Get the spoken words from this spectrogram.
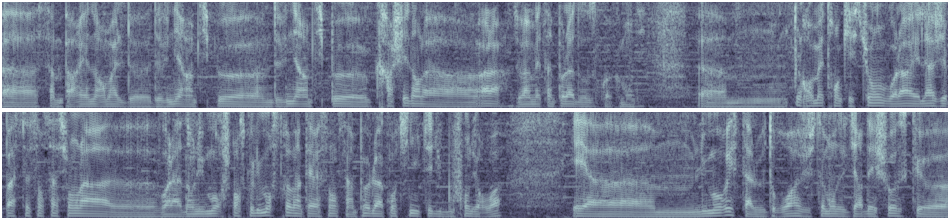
Euh, ça me paraît normal de, venir un petit peu, euh, de venir un petit peu cracher dans la, voilà, tu vas mettre un peu la dose, quoi, comme on dit. Euh, remettre en question, voilà. Et là, j'ai pas cette sensation-là, voilà, dans l'humour. Je pense que l'humour c'est très intéressant. C'est un peu la continuité du bouffon du roi. Et l'humoriste a le droit justement de dire des choses que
